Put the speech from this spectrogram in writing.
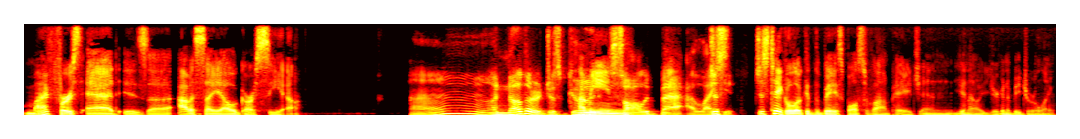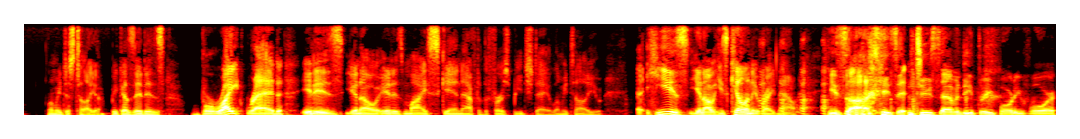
My first ad is uh, Avisail Garcia. Ah, another just good, I mean, solid bat. I like just, it. Just take a look at the baseball savant page, and you know you're going to be drooling. Let me just tell you, because it is bright red. It is, you know, it is my skin after the first beach day. Let me tell you, he is, you know, he's killing it right now. he's uh he's hitting 270, 344,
